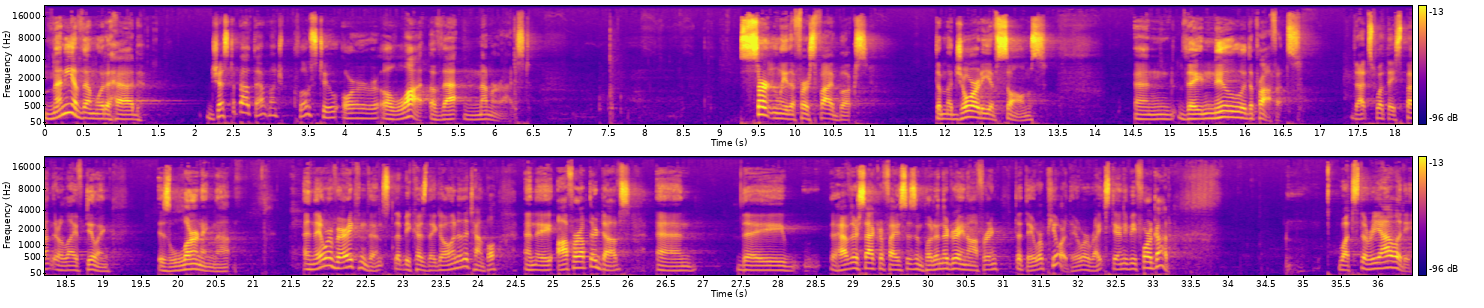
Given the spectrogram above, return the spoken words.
Many of them would have had just about that much close to or a lot of that memorized. Certainly, the first five books, the majority of Psalms, and they knew the prophets. That's what they spent their life doing, is learning that. And they were very convinced that because they go into the temple and they offer up their doves and they have their sacrifices and put in their grain offering, that they were pure. They were right standing before God. What's the reality?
